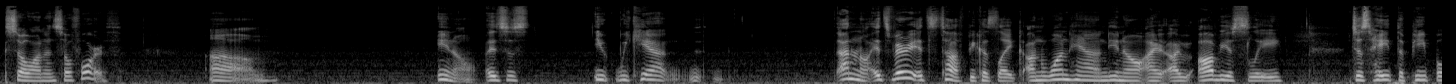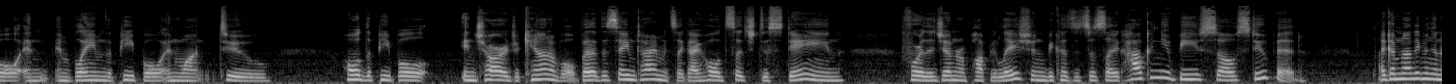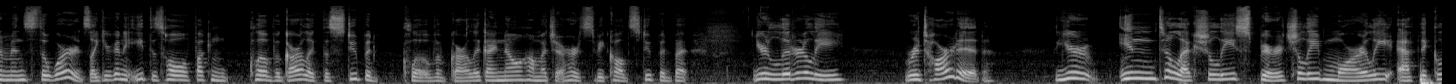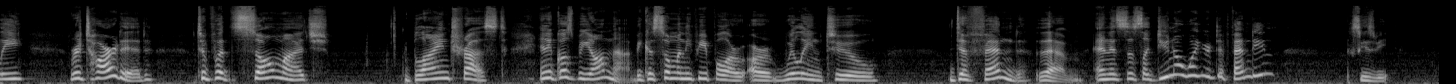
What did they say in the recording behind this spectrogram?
so on and so forth. Um, you know, it's just you we can't I don't know, it's very it's tough because like on one hand, you know, I, I obviously just hate the people and, and blame the people and want to hold the people in charge accountable. But at the same time it's like I hold such disdain for the general population because it's just like how can you be so stupid? Like, I'm not even going to mince the words. Like, you're going to eat this whole fucking clove of garlic, the stupid clove of garlic. I know how much it hurts to be called stupid, but you're literally retarded. You're intellectually, spiritually, morally, ethically retarded to put so much blind trust. And it goes beyond that because so many people are, are willing to defend them. And it's just like, do you know what you're defending? Excuse me.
